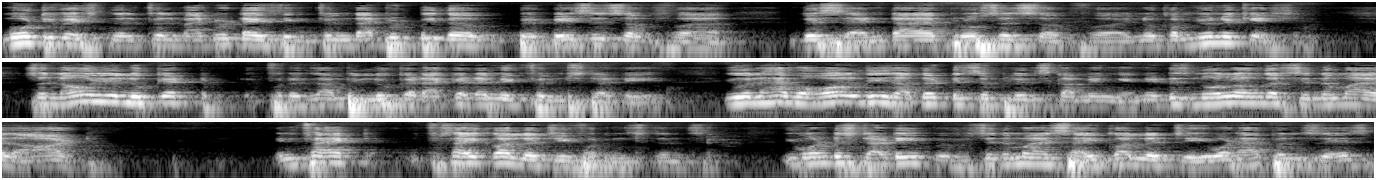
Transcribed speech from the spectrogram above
motivational film, advertising film, that would be the basis of uh, this entire process of uh, you know communication. So now you look at, for example, you look at academic film study. You will have all these other disciplines coming in. It is no longer cinema as art. In fact, psychology, for instance, you want to study cinema as psychology. What happens is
